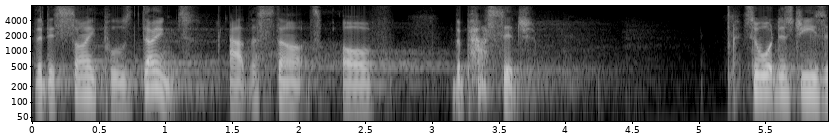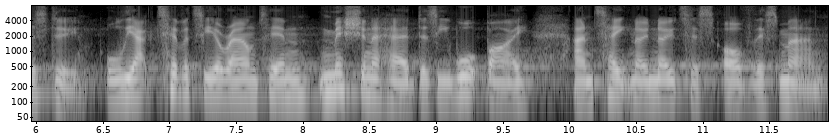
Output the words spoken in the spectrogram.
the disciples don't at the start of the passage. So, what does Jesus do? All the activity around him, mission ahead, does he walk by and take no notice of this man?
